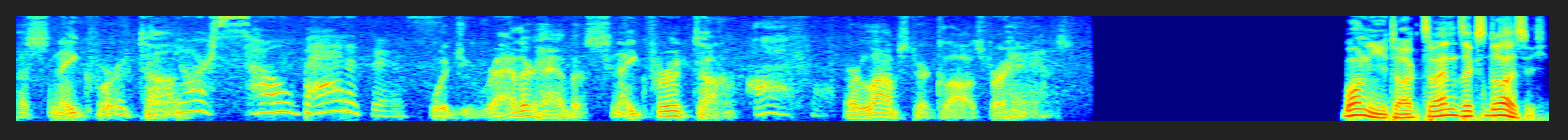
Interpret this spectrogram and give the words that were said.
A snake for a tongue. You're so bad at this. Would you rather have a snake for a tongue Awful. or lobster claws for hands? Bonnie, Tag 236.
